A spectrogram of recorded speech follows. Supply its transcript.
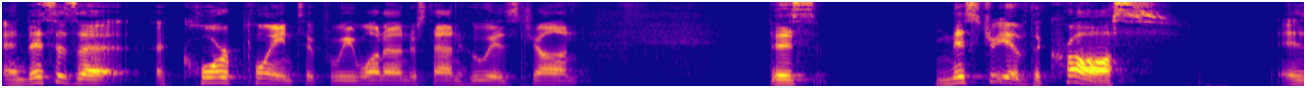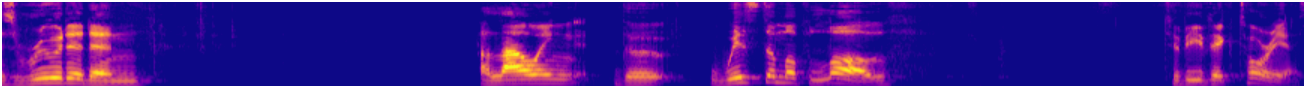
And this is a, a core point if we want to understand who is John. This mystery of the cross is rooted in allowing the wisdom of love to be victorious.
